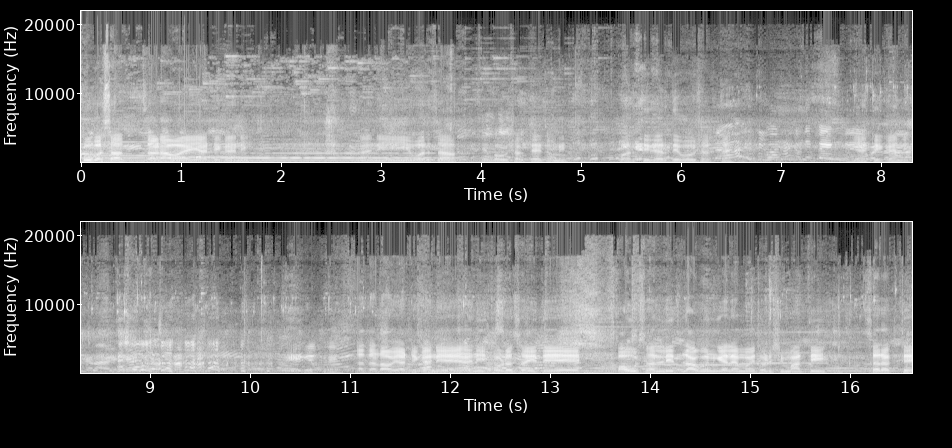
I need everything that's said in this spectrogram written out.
खूप असा चढाव आहे या ठिकाणी. आणि वरचा हे बघू शकताय तुम्ही. वरती गर्दी बघू शकताय. या ठिकाणी. चढाव या ठिकाणी आहे आणि थोडंसं इथे पाऊस हल्लीत लागून गेल्यामुळे थोडीशी माती सरकते.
